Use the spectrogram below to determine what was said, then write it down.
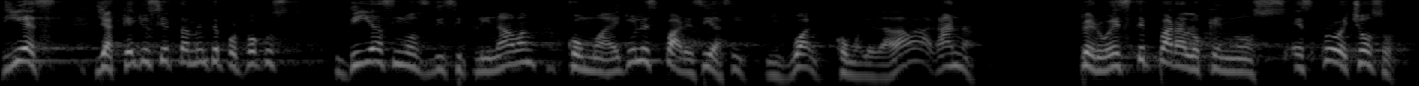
Diez, y aquellos ciertamente por pocos días nos disciplinaban como a ellos les parecía, así, igual, como le daba la gana. Pero este para lo que nos es provechoso,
